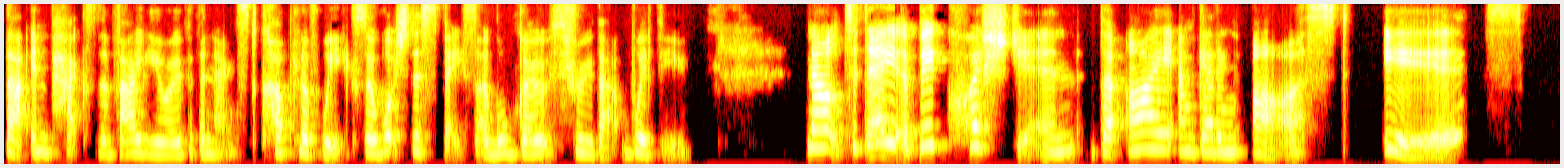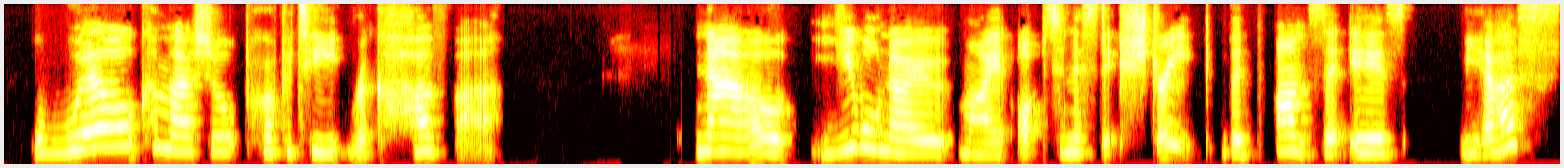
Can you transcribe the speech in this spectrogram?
that impacts the value over the next couple of weeks. So watch this space. I will go through that with you. Now today a big question that i am getting asked is will commercial property recover now, you all know my optimistic streak. The answer is yes,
